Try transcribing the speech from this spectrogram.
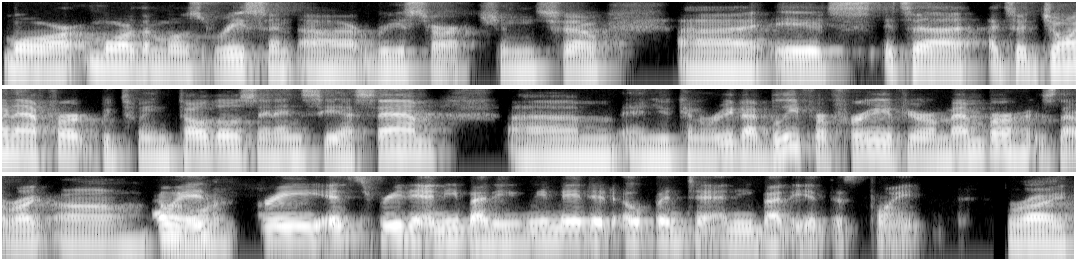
more more the most recent uh, research. And so uh, it's it's a it's a joint effort between Todos and NCSM. Um, and you can read, I believe, for free if you're a member. Is that right? Uh, oh, it's free. It's free to anybody. We made it open to anybody at this point. Right.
